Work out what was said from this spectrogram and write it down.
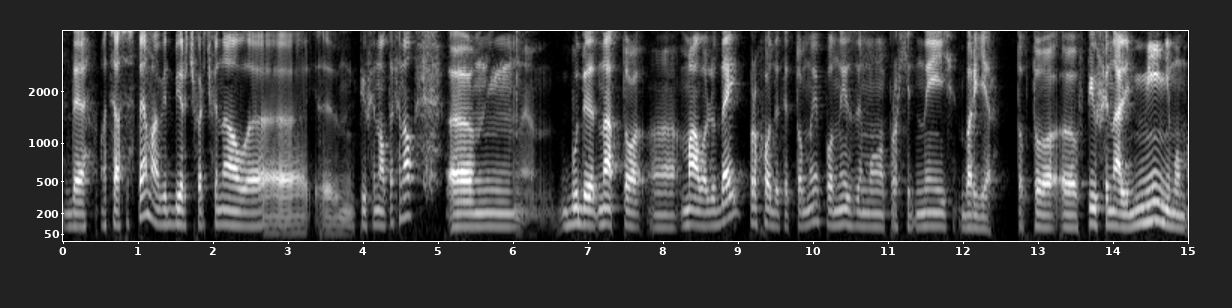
де оця система, відбір, чвертьфінал, е, е, півфінал та фінал, е, буде надто е, мало людей проходити, то ми понизимо прохідний бар'єр. Тобто е, в півфіналі мінімум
